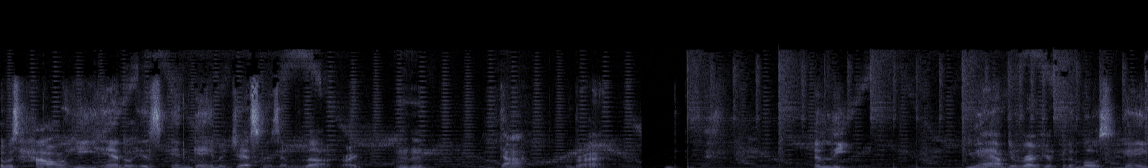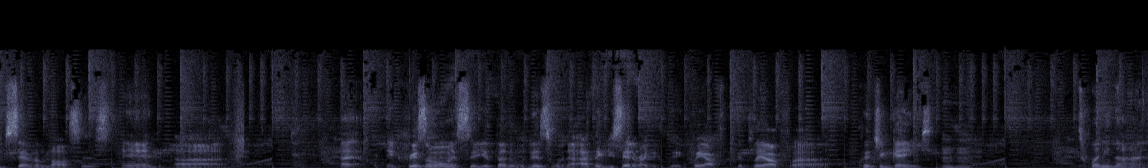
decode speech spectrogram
it was how he handled his in-game adjustments that we love, right? Mm-hmm. Doc, bruh, elite. You have the record for the most game seven losses, and uh, I, and Chris Owens said your thunder with this one. I think you said it right. The playoff, the playoff uh, clinching games, Mm-hmm. twenty nine.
